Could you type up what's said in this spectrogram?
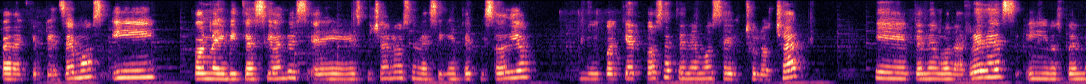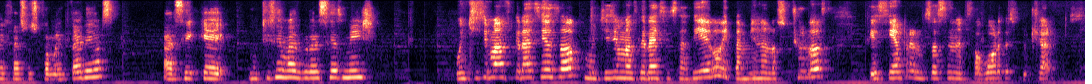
para que pensemos y con la invitación de eh, escucharnos en el siguiente episodio. Y cualquier cosa, tenemos el chulo chat, eh, tenemos las redes y nos pueden dejar sus comentarios. Así que muchísimas gracias, Mish. Muchísimas gracias, Doc. Muchísimas gracias a Diego y también a los chulos que siempre nos hacen el favor de escucharnos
